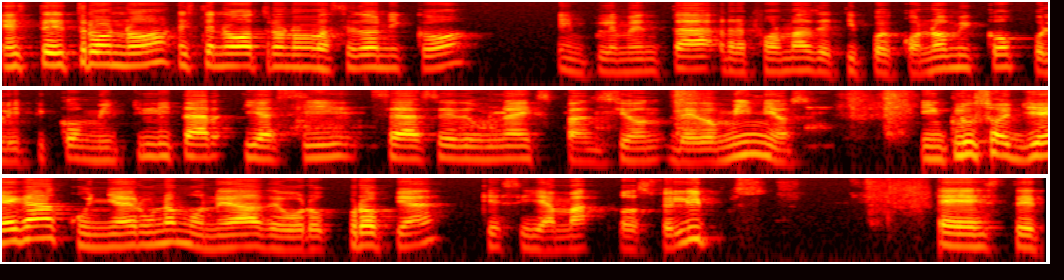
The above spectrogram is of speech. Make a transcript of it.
este trono, este nuevo trono macedónico, implementa reformas de tipo económico, político, militar y así se hace de una expansión de dominios. Incluso llega a acuñar una moneda de oro propia que se llama los Felipos. Este,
